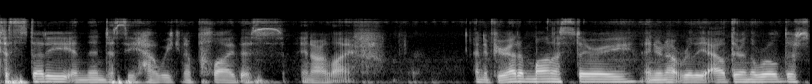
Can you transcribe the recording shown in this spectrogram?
to study and then to see how we can apply this in our life. And if you're at a monastery and you're not really out there in the world, there's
